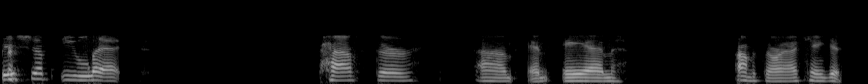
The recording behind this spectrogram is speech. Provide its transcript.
Bishop elect, Pastor, um, and Ann. I'm sorry, I can't get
